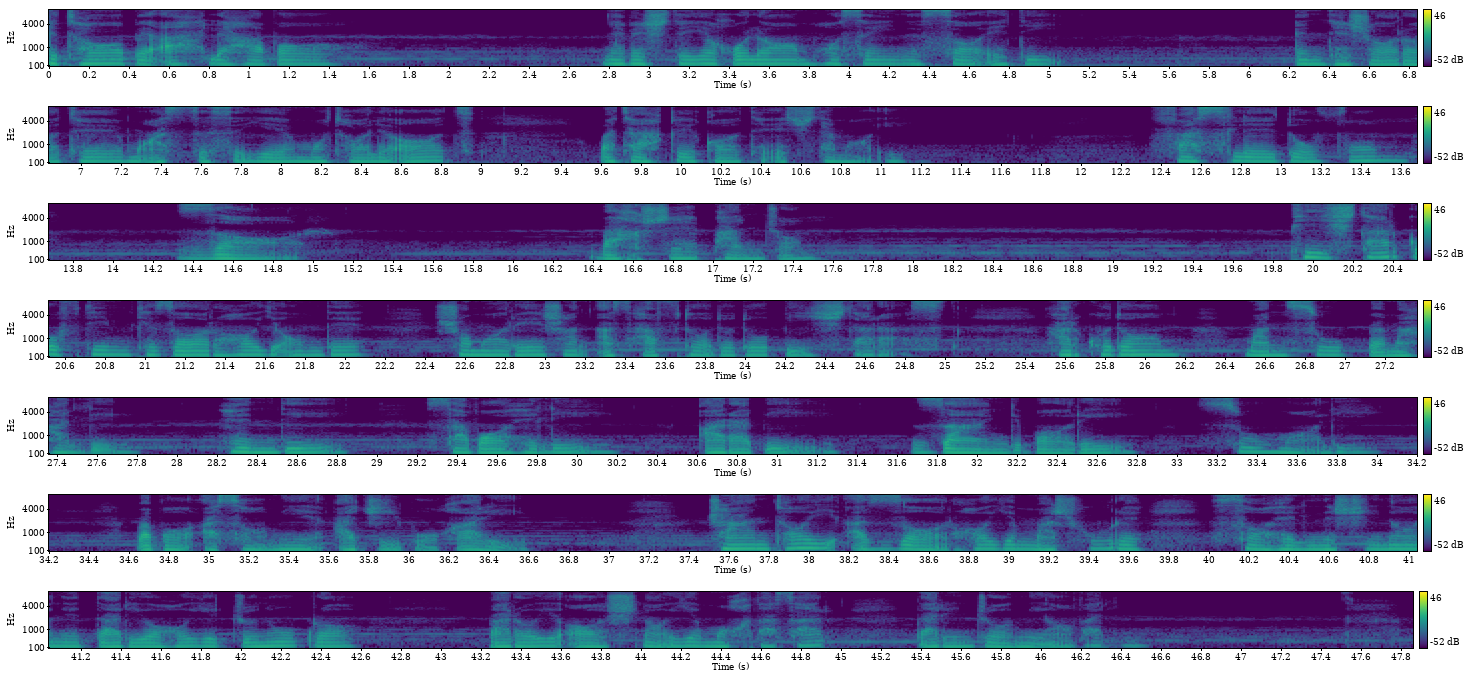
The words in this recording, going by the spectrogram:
کتاب اهل هوا نوشته غلام حسین ساعدی انتشارات مؤسسه مطالعات و تحقیقات اجتماعی. فصل دوم زار. بخش پنجم. پیشتر گفتیم که زارهای عمده شمارهشان از هفتاد و دو بیشتر است. هر کدام منصوب به محلی هندی سواحلی عربی زنگباری سومالی و با اسامی عجیب و غریب چندتایی از زارهای مشهور ساحل نشینان دریاهای جنوب را برای آشنایی مختصر در اینجا می آوریم.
